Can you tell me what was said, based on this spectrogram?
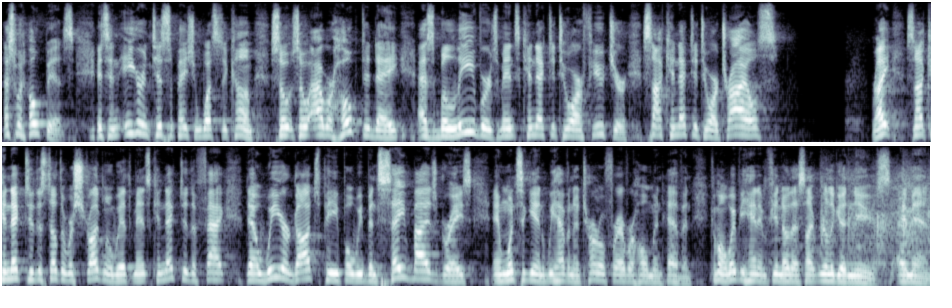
That's what hope is. It's an eager anticipation what's to come. So, so our hope today as believers, means connected to our future. It's not connected to our trials right? It's not connected to the stuff that we're struggling with, man. It's connected to the fact that we are God's people. We've been saved by His grace. And once again, we have an eternal, forever home in heaven. Come on, wave your hand if you know that's like really good news. Amen.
